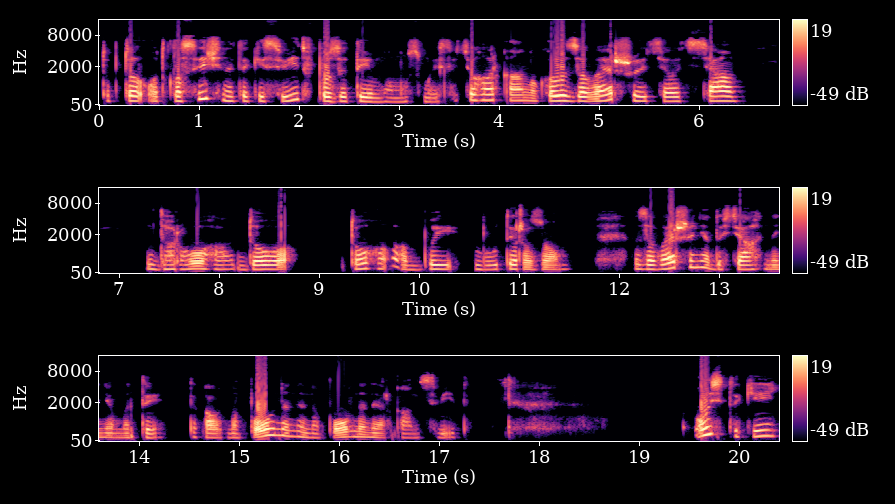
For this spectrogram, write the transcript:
Тобто, от класичний такий світ в позитивному смислі цього аркану, коли завершується оця дорога до того, аби бути разом. Завершення досягнення мети. Така от наповнений, наповнений аркан світ. Ось такий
